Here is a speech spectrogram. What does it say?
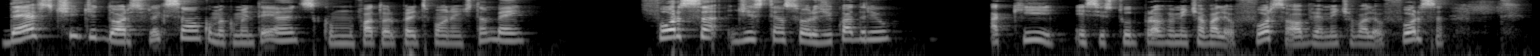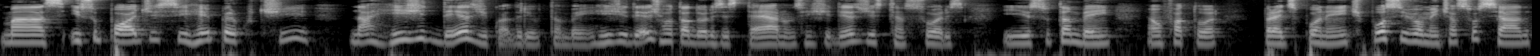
Déficit de dorsiflexão, como eu comentei antes, como um fator predisponente também. Força de extensores de quadril. Aqui, esse estudo provavelmente avaliou força, obviamente avaliou força, mas isso pode se repercutir na rigidez de quadril também, rigidez de rotadores externos, rigidez de extensores, e isso também é um fator predisponente, possivelmente associado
